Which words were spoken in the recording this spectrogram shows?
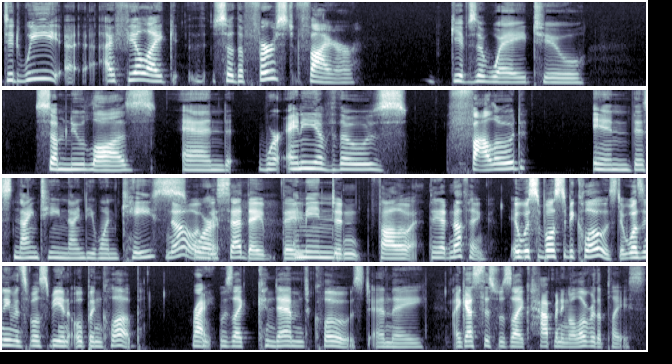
did we? I feel like so the first fire gives away to some new laws, and were any of those followed in this 1991 case? No, or we said they they I mean- didn't follow it. They had nothing. It was supposed to be closed. It wasn't even supposed to be an open club. right? It was like condemned closed and they I guess this was like happening all over the place.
